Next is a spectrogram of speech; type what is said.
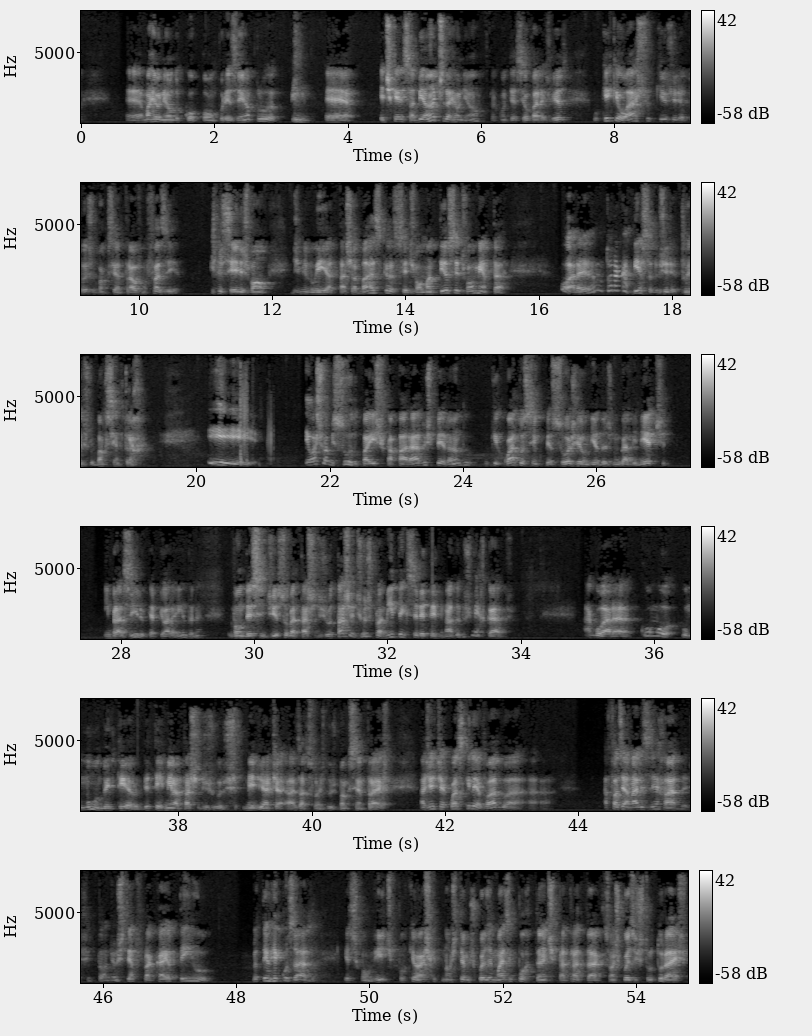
É, uma reunião do Copom, por exemplo, é, eles querem saber antes da reunião, aconteceu várias vezes, o que, que eu acho que os diretores do Banco Central vão fazer. Se eles vão diminuir a taxa básica, se eles vão manter se eles vão aumentar. Ora, eu não estou na cabeça dos diretores do Banco Central. E eu acho um absurdo o país ficar parado esperando o que quatro ou cinco pessoas reunidas num gabinete em Brasília, que é pior ainda, né, vão decidir sobre a taxa de juros. Taxa de juros, para mim, tem que ser determinada nos mercados. Agora, como o mundo inteiro determina a taxa de juros mediante as ações dos bancos centrais, a gente é quase que levado a, a a fazer análises erradas. Então, de uns tempos para cá, eu tenho, eu tenho recusado esses convites, porque eu acho que nós temos coisas mais importantes para tratar, que são as coisas estruturais.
